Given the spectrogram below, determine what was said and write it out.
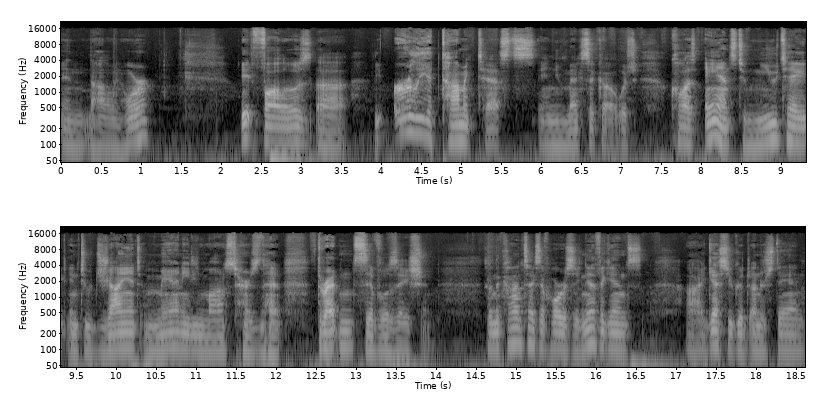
in the Halloween horror. It follows uh, the early atomic tests in New Mexico, which cause ants to mutate into giant man eating monsters that threaten civilization. So, in the context of horror significance, I guess you could understand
